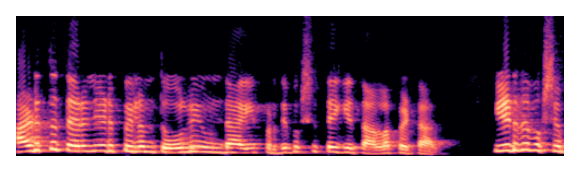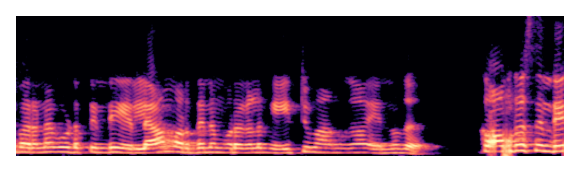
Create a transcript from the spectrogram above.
അടുത്ത തെരഞ്ഞെടുപ്പിലും തോൽവിയുണ്ടായി പ്രതിപക്ഷത്തേക്ക് തള്ളപ്പെട്ടാൽ ഇടതുപക്ഷ ഭരണകൂടത്തിന്റെ എല്ലാ മർദ്ദനമുറകളും ഏറ്റുവാങ്ങുക എന്നത് കോൺഗ്രസിന്റെ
